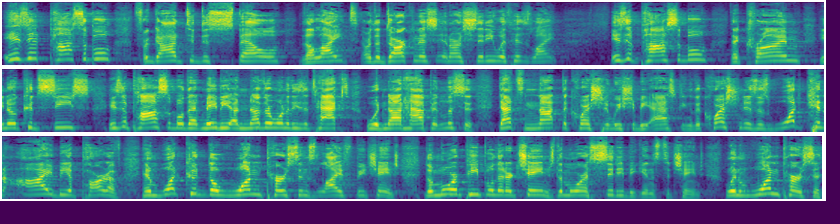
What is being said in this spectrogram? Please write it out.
Is it possible for God to dispel the light or the darkness in our city with his light? Is it possible that crime, you know, could cease? Is it possible that maybe another one of these attacks would not happen? Listen, that's not the question we should be asking. The question is, is what can I be a part of? And what could the one person's life be changed? The more people that are changed, the more a city begins to change. When one person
